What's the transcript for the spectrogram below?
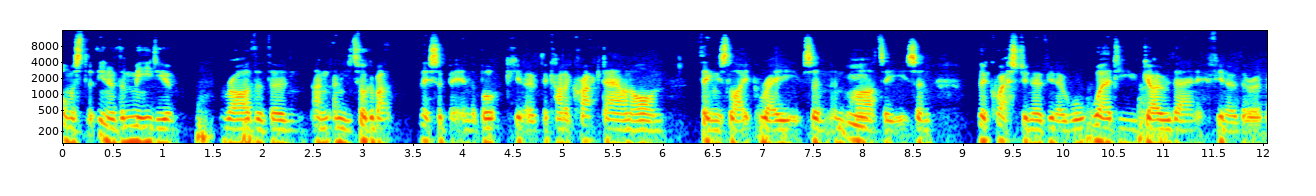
almost you know the medium rather than and, and you talk about this a bit in the book. You know, the kind of crackdown on things like raves and, and mm. parties and the question of you know well, where do you go then if you know there are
